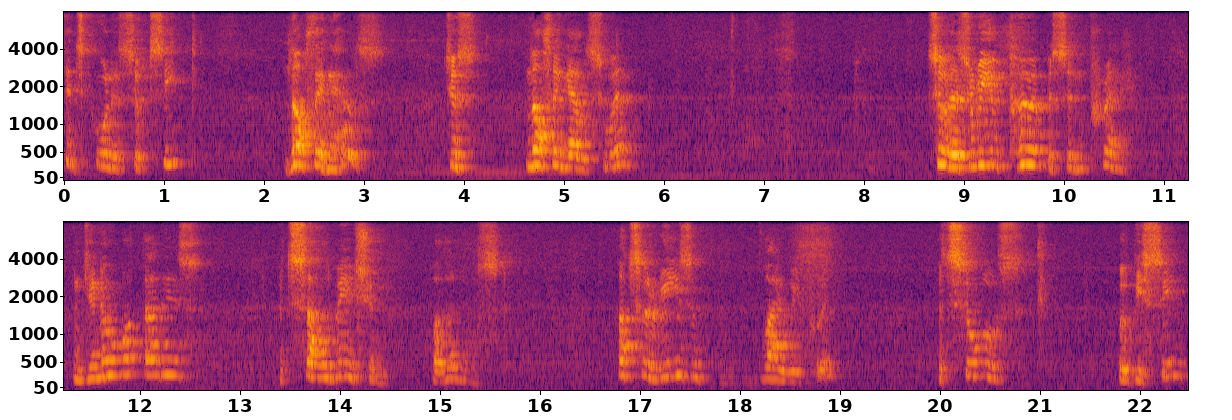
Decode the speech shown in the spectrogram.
that's going to succeed. Nothing else. Just nothing else will. So there's real purpose in prayer. And do you know what that is? It's salvation for the lost. That's the reason why we pray. That souls will be saved.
